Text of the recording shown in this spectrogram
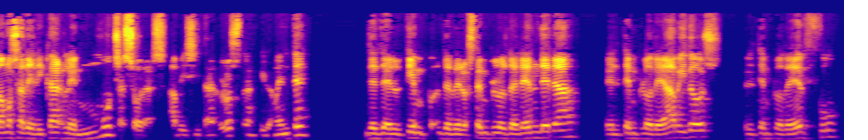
Vamos a dedicarle muchas horas a visitarlos tranquilamente. Desde, el tiempo, desde los templos de Dendera, el templo de Ávidos, el templo de Edfu,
